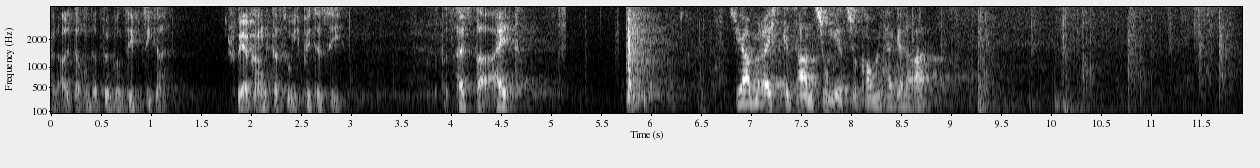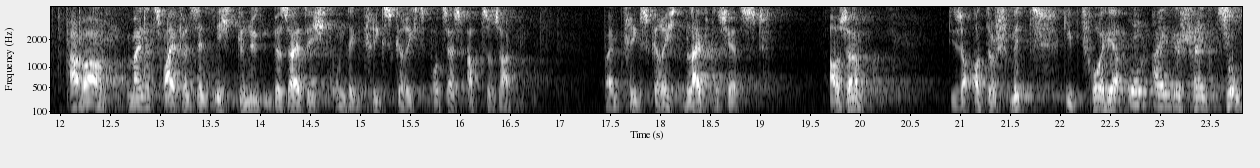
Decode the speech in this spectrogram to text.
Ein alter 175er. Schwer krank dazu, ich bitte Sie. Was heißt da Eid? Sie haben recht getan, zu mir zu kommen, Herr General. Aber meine Zweifel sind nicht genügend beseitigt, um den Kriegsgerichtsprozess abzusagen. Beim Kriegsgericht bleibt es jetzt. Außer dieser Otto Schmidt gibt vorher uneingeschränkt zu,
